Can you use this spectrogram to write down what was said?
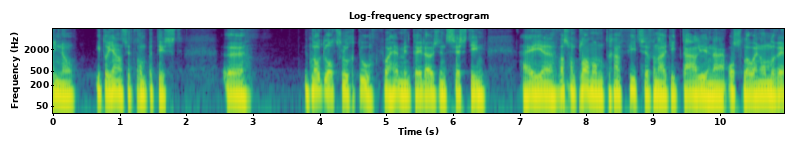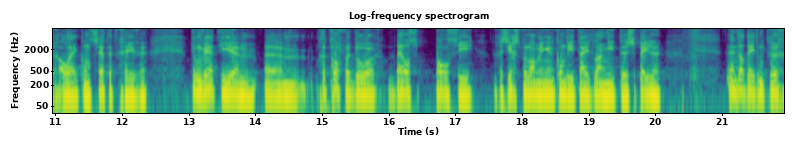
Aquino, Italiaanse trompetist. Uh, het noodlot sloeg toe voor hem in 2016. Hij uh, was van plan om te gaan fietsen vanuit Italië naar Oslo... en onderweg allerlei concerten te geven. Toen werd hij um, getroffen door Bell's palsy, de gezichtsverlamming... en kon hij een tijd lang niet uh, spelen. En dat deed hem terug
